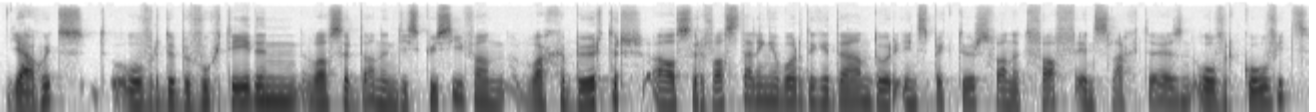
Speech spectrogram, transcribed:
ja, goed, over de bevoegdheden was er dan een discussie van wat gebeurt er als er vaststellingen worden gedaan door inspecteurs van het FAF in slachthuizen over COVID.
